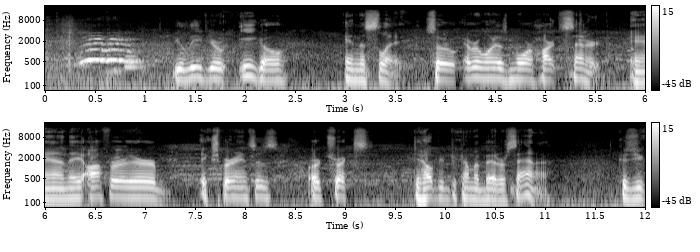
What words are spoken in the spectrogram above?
You leave your ego in the sleigh. So everyone is more heart centered and they offer their experiences or tricks to help you become a better Santa. Because you,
